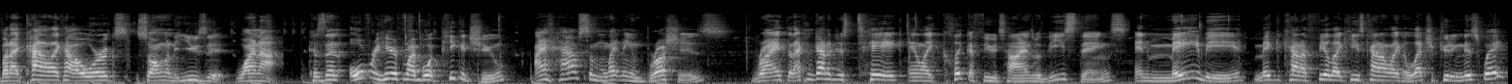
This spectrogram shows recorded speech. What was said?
but I kind of like how it works, so I'm going to use it. Why not? Because then over here for my boy Pikachu, I have some lightning brushes, right, that I can kind of just take and like click a few times with these things and maybe make it kind of feel like he's kind of like electrocuting this way.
